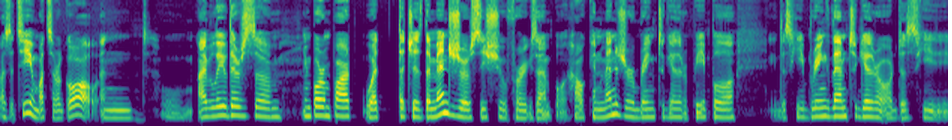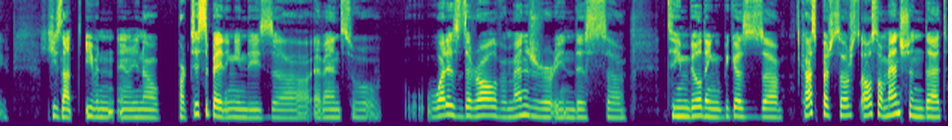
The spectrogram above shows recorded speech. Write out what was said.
as a team what's our goal and i believe there's an um, important part what touches the manager's issue for example how can manager bring together people does he bring them together, or does he? He's not even you know participating in these uh, events. So, what is the role of a manager in this uh, team building? Because uh, Kasper also mentioned that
